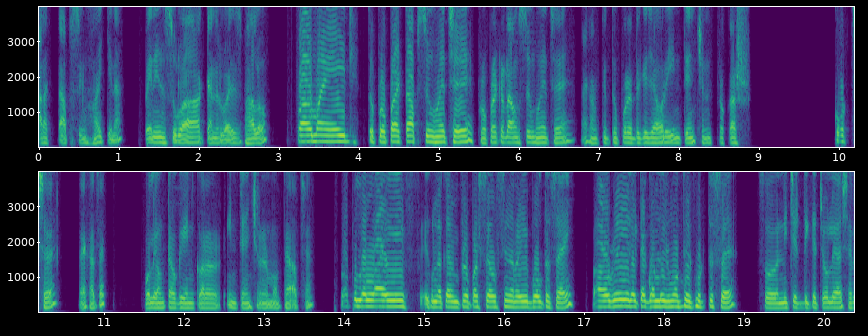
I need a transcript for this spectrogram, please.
আরেকটা আপসুইং হয় কিনা? পেনিনসুলা ক্যান্ডেল ওয়াইজ ভালো। ফার্মাইড তো প্রপার একটা আপসুইং হয়েছে প্রপার একটা ডাউনসুইং হয়েছে। এখন কিন্তু উপরের দিকে যাওয়ার ইন্টেনশন প্রকাশ করছে, দেখা যাক। ভলিউমটাও গেইন করার ইন্টেনশনের মধ্যে আছে। পপুলার লাইফ এগুলোকে আমি প্রপার সেলস সিনারি বলতে চাই। পাওয়ার একটা গন্ডির মধ্যে ঘুরতেছে সো নিচের দিকে চলে আসার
